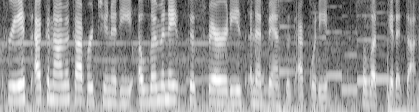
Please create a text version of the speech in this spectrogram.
creates economic opportunity, eliminates disparities, and advances equity. So let's get it done.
